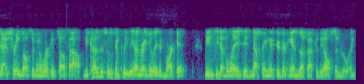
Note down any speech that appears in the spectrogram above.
that trend's also going to work itself out. Because this was a completely unregulated market, the NCAA did nothing. They threw their hands up after the Alston ruling.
